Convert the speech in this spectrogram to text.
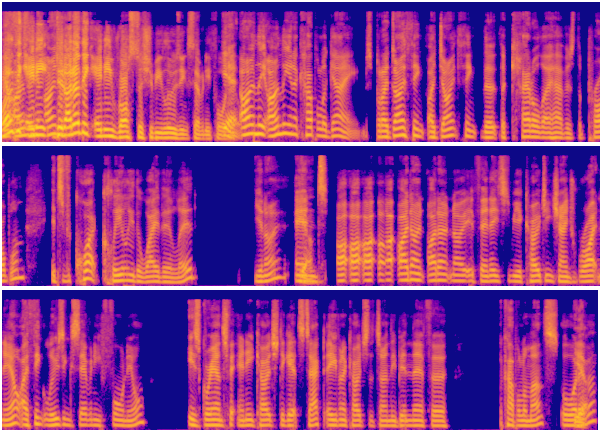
Well, I don't think only- any, only- dude, I don't think any roster should be losing 74. Yeah, nil. only only in a couple of games, but I don't think I don't think the the cattle they have is the problem. It's quite clearly the way they're led, you know. Yeah. And I, I I I don't I don't know if there needs to be a coaching change right now. I think losing seventy four 0 is grounds for any coach to get sacked, even a coach that's only been there for a couple of months or Yeah. whatever.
